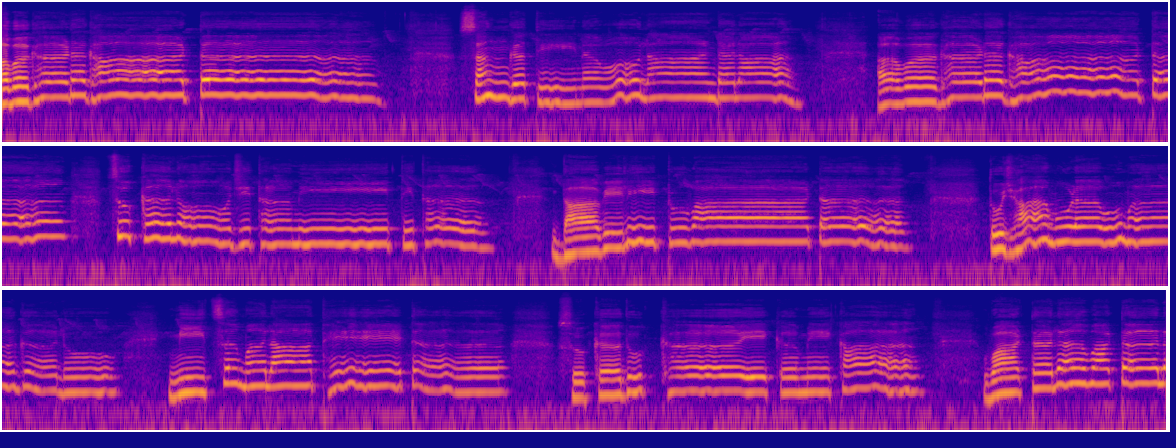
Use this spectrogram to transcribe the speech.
अवघड घाट. संगतीन ओलांडला अवघड घाट चुकलो जिथ मी तिथ. दाविली तू वाट तुझ्यामुळं उमगलो मीच मला थेट. सुख दुःख एकमेका वाटल वाटल.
